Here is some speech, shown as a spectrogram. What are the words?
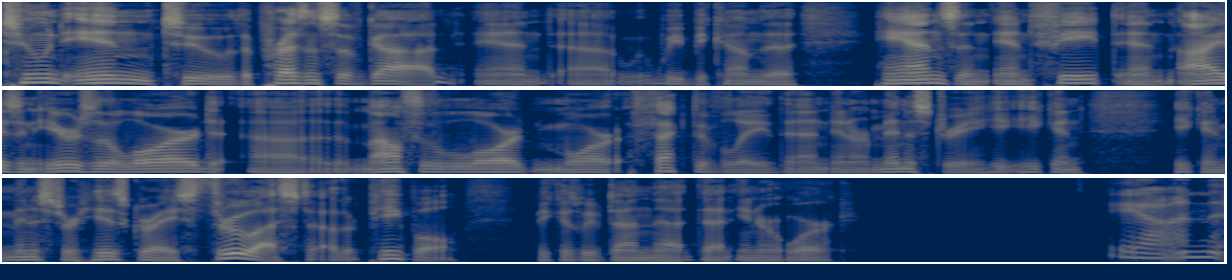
tuned into the presence of God. And uh, we become the hands and, and feet and eyes and ears of the Lord, uh, the mouth of the Lord more effectively than in our ministry. He, he, can, he can minister His grace through us to other people because we've done that, that inner work. Yeah, and the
